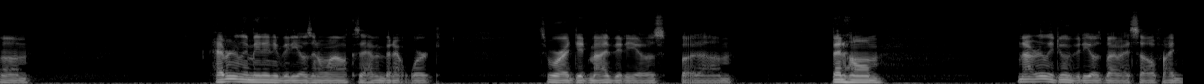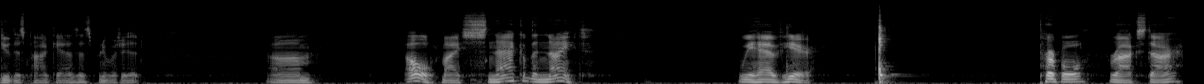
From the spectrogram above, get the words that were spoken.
Um, haven't really made any videos in a while because I haven't been at work. It's where I did my videos, but um, been home. Not really doing videos by myself. I do this podcast. That's pretty much it. Um, oh, my snack of the night. We have here purple rock star,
